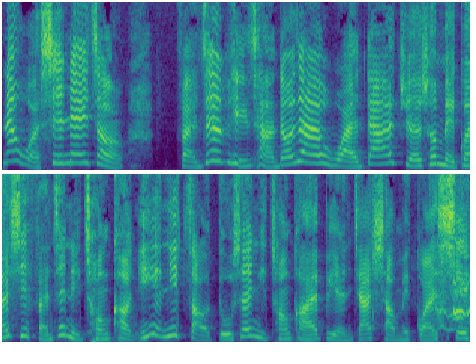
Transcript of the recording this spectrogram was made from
那我是那种。反正平常都在玩，大家觉得说没关系，反正你重考，因为你早读，所以你重考还比人家小，没关系。所以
